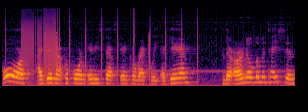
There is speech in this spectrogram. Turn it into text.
or I did not perform any steps incorrectly. Again, there are no limitations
